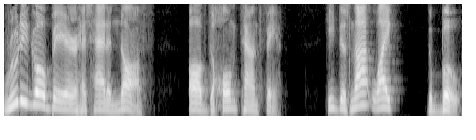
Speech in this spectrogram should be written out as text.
Rudy Gobert has had enough of the hometown fan. He does not like the boo.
